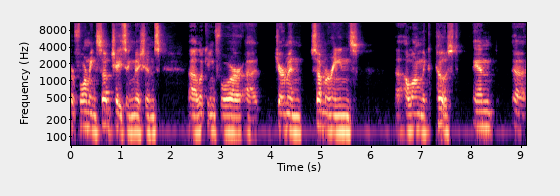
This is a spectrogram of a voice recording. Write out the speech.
performing sub-chasing missions uh, looking for uh, German submarines uh, along the coast. And uh,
